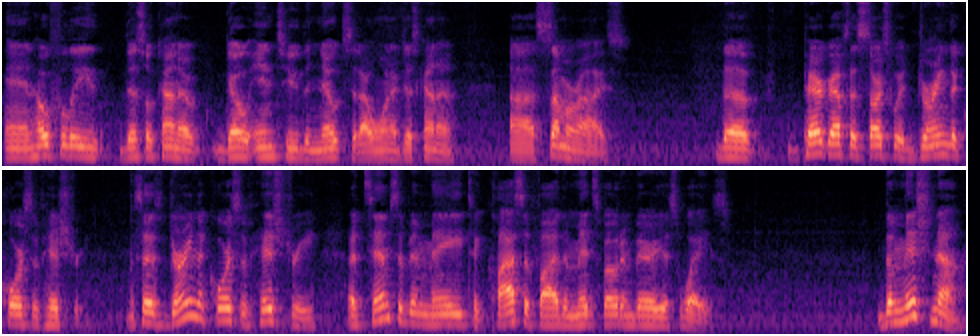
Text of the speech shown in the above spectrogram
and hopefully, this will kind of go into the notes that I want to just kind of uh, summarize. The paragraph that starts with during the course of history. It says, during the course of history, attempts have been made to classify the mitzvot in various ways. The Mishnah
